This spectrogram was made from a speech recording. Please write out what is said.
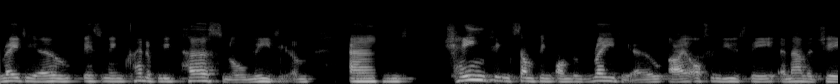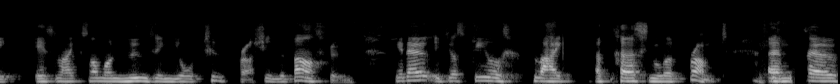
radio is an incredibly personal medium and changing something on the radio, I often use the analogy is like someone moving your toothbrush in the bathroom. You know, it just feels like a personal affront. and so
